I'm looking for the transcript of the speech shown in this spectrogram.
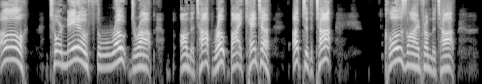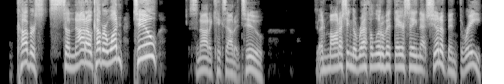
Oh, tornado throat drop on the top rope by Kenta. Up to the top. Clothesline from the top. Covers Sanada. Cover one, two. Sanada kicks out at two. Admonishing the ref a little bit there, saying that should have been three.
